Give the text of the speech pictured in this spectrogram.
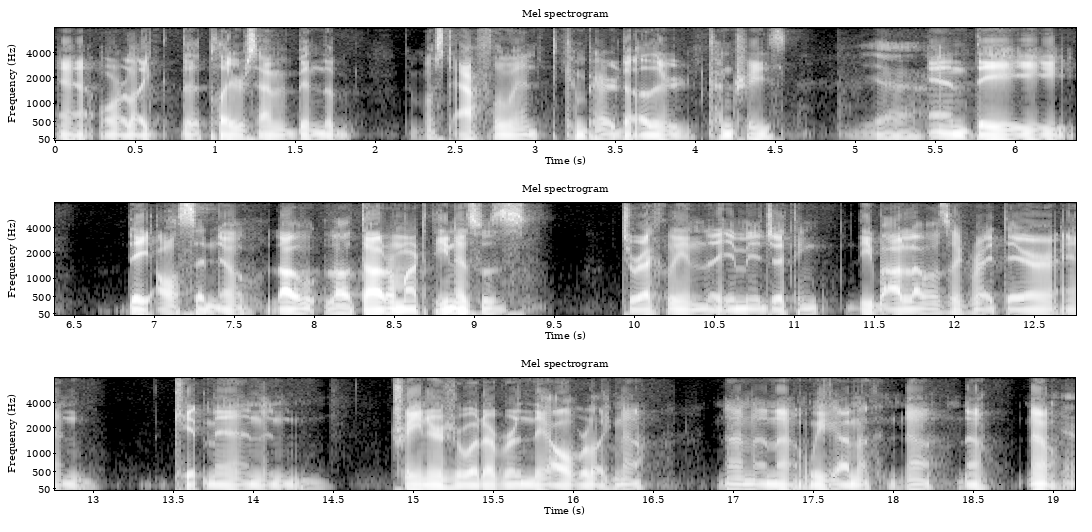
uh, or like the players haven't been the, the most affluent compared to other countries. Yeah. And they they all said no. Lau- Lautaro Martinez was directly in the image. I think Dybala was like right there, and Kitman and trainers or whatever, and they all were like, no, no, no, no, we got nothing. No, no, no. Yeah.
